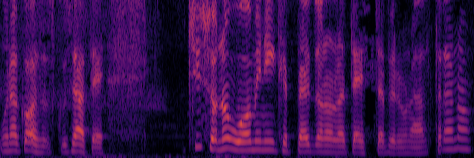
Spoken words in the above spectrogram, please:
una cosa, scusate. Ci sono uomini che perdono la testa per un'altra, no?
